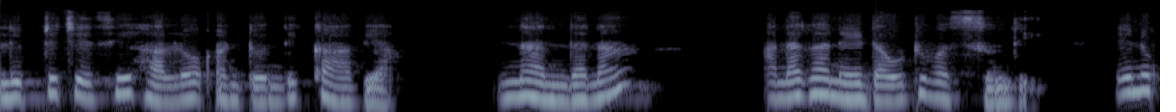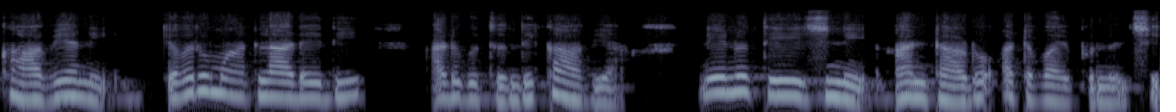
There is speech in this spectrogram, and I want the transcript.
లిఫ్ట్ చేసి హలో అంటుంది కావ్య. నందన? అనగానే డౌట్ వస్తుంది. నేను కావ్యని ఎవరు మాట్లాడేది? అడుగుతుంది కావ్య. నేను తేజ్ని అంటాడు అటువైపు నుంచి.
